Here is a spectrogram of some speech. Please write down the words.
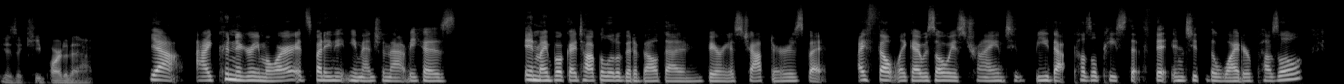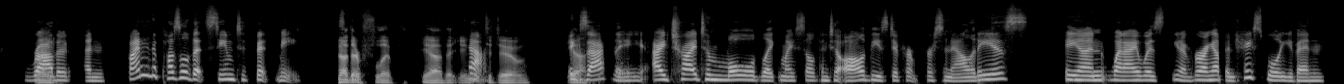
is a key part of that yeah, I couldn't agree more. It's funny that you mentioned that because in my book, I talk a little bit about that in various chapters, but I felt like I was always trying to be that puzzle piece that fit into the wider puzzle rather right. than finding a puzzle that seemed to fit me. Another flip, yeah, that you yeah. need to do. Yeah. Exactly. I tried to mold like myself into all of these different personalities. And when I was, you know, growing up in high school, even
